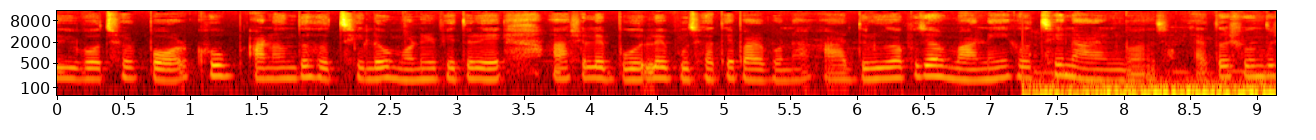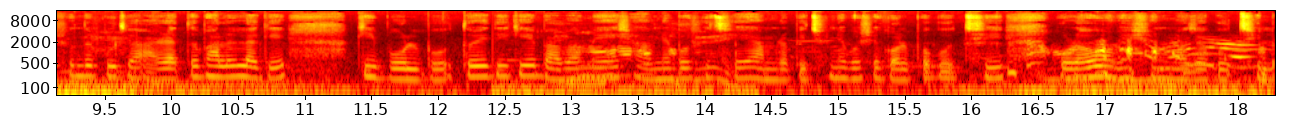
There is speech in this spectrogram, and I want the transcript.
দুই বছর পর। খুব আনন্দ হচ্ছিল, মনের ভেতরে আসলে বলে বোঝাতে পারব না। আর দুর্গাপূজা মানেই হচ্ছে নারায়ণগঞ্জ। এত সুন্দর সুন্দর পূজা আর এত ভালো লাগে, কি বলব? তো এদিকে বাবা মেয়ে সামনে বসেছে, আমরা পিছনে বসে গল্প করছি, ওরাও ভীষণ মজা করছিল।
